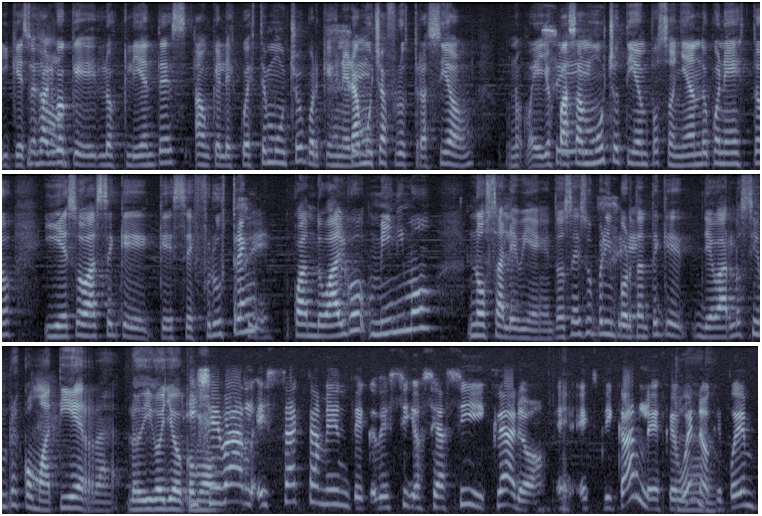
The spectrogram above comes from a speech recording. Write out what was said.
y que eso es algo que los clientes, aunque les cueste mucho, porque genera mucha frustración, ellos pasan mucho tiempo soñando con esto y eso hace que, que se frustren cuando algo mínimo no sale bien. Entonces es súper importante que llevarlo siempre como a tierra, lo digo yo. Como... Y llevarlo, exactamente, decir, o sea, sí, claro, eh, explicarles que bueno, que pueden,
